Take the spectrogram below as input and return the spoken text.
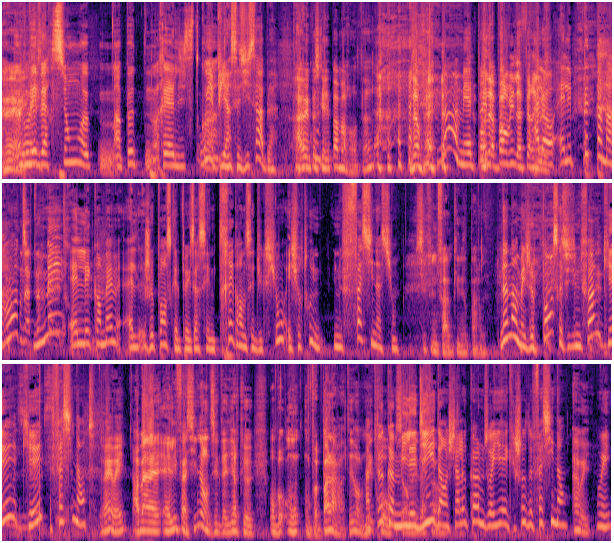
Ouais, euh, ouais. mais version euh, un peu réaliste. quoi. Oui, et puis insaisissable. Ah oui, parce qu'elle n'est pas marrante. Hein. non, mais Non, mais elle peut. on n'a pas envie de la faire. Alors, elle est peut-être pas marrante, mais elle est quand même. Elle, je pense qu'elle peut exercer une très grande séduction et surtout une, une fascination. C'est une femme qui nous parle. Non, non, mais je pense que c'est une femme qui est, qui est fascinante. Oui, oui. Ah ben, elle est fascinante. C'est-à-dire que on peut, on, on peut pas la rater dans le Un métro. peu comme ça, Milady dans Sherlock Holmes, vous voyez, quelque chose de fascinant. Ah oui, Oui,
